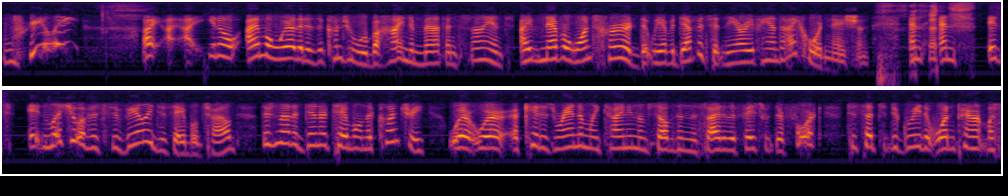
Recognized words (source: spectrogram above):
really? I, I, you know, I'm aware that as a country we're behind in math and science. I've never once heard that we have a deficit in the area of hand-eye coordination, and and it's it, unless you have a severely disabled child, there's not a dinner table in the country where where a kid is randomly tining themselves in the side of the face with their fork to such a degree that one parent must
